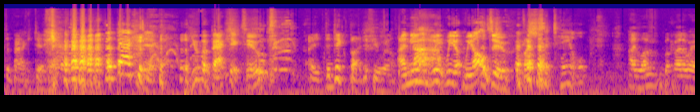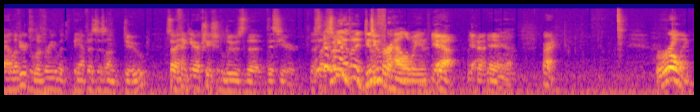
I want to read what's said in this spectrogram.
the back dick. The back dick. You have a back dick too? I, the dick butt, if you will. I mean, Ah. we, we, we all do. That's just a tail. I love, by the way, I love your delivery with the emphasis on do. So I think you actually should lose the this year. Just What like, do you guys wanna wanna do for Halloween? Yeah. Yeah. Yeah. Yeah. Okay. yeah, yeah. All right. Rolling.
